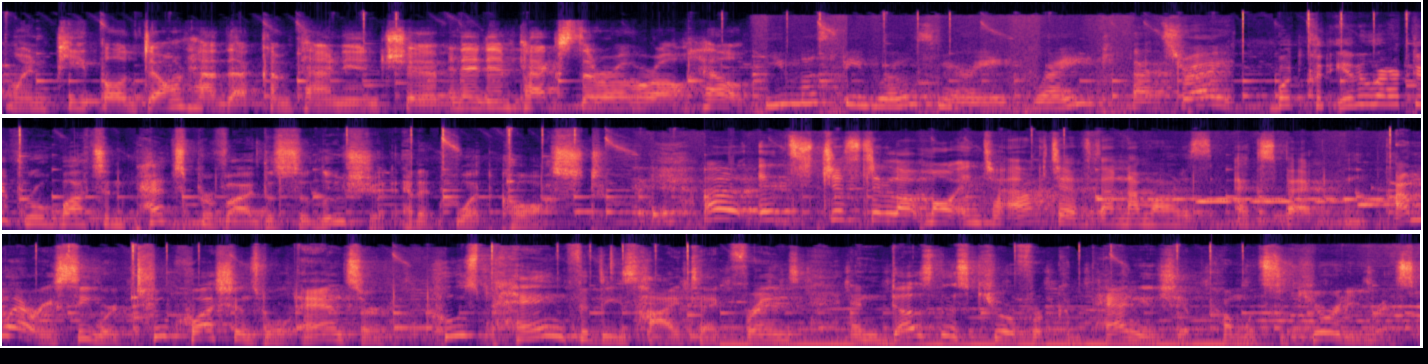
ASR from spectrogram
When people don't have that companionship and it impacts their overall health. You must be Rosemary, right? That's right. But could interactive robots and pets provide the solution and at what cost? Oh, it's just a lot more interactive than I was expecting. I'm Larry Seward. Two questions will answer. Who's paying for these high-tech friends? And does this cure for companionship come with security risk?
